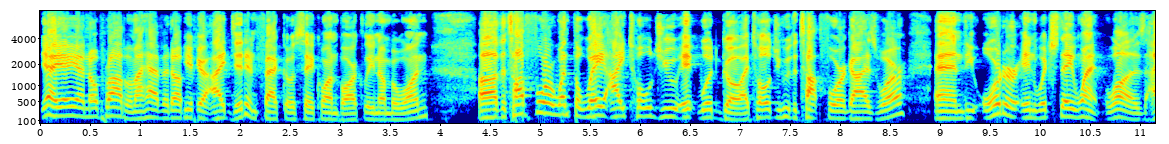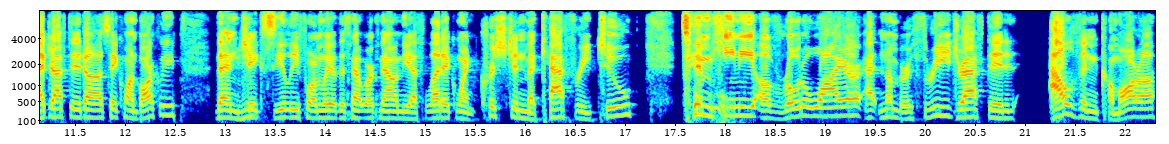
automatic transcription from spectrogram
Yeah, yeah, yeah, no problem. I have it up here. I did, in fact, go Saquon Barkley number one. Uh, the top four went the way I told you it would go. I told you who the top four guys were, and the order in which they went was I drafted uh, Saquon Barkley, then Jake Ciely, formerly of this network, now in the Athletic, went Christian McCaffrey two, Tim Heaney of RotoWire at number three drafted Alvin Kamara,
